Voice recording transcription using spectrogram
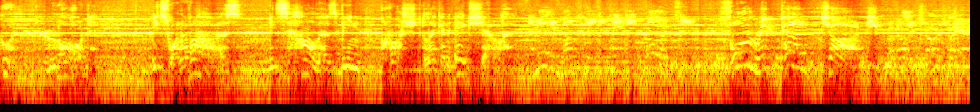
Good Lord! It's one of ours. Its hull has been crushed like an eggshell. Another monster's attacking forward, sir. Full repellent charge! Repellent charge, aye,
